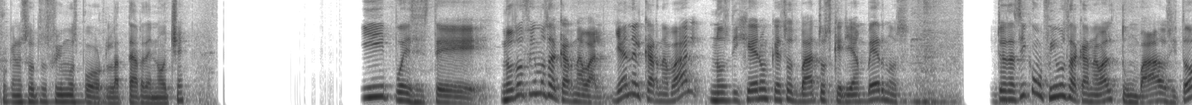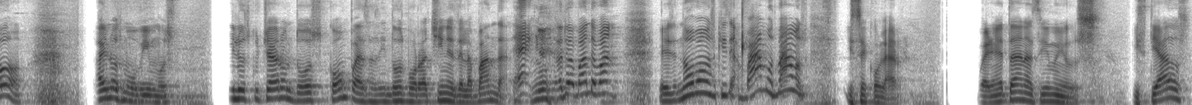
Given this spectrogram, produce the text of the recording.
Porque nosotros fuimos por la tarde-noche. Y pues este, nosotros fuimos al carnaval. Ya en el carnaval nos dijeron que esos vatos querían vernos. Entonces así como fuimos al carnaval tumbados y todo, ahí nos movimos. Y lo escucharon dos compas, así dos borrachines de la banda. ¡Eh! ¿Dónde van? No, vamos, vamos, vamos. Y se colaron. Bueno, ya estaban así medios pisteados.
